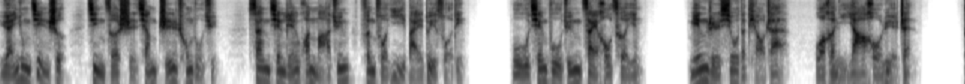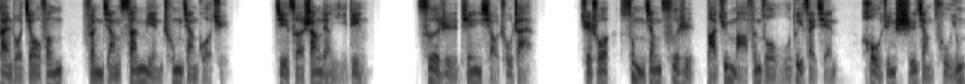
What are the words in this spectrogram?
远用箭射，近则使枪直冲入去。三千连环马军分作一百队锁定，五千步军在后策应。明日休的挑战，我和你压后略阵。但若交锋，分将三面冲将过去。计策商量已定。次日天晓出战。却说宋江次日把军马分作五队在前，后军十将簇拥，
